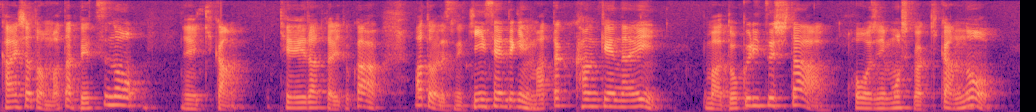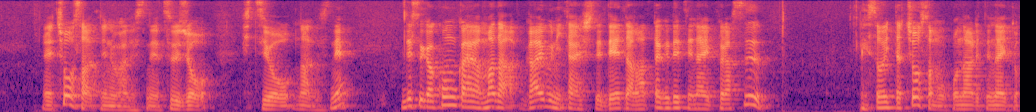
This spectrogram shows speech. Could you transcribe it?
会社とはまた別の、えー、機関、経営だったりとか、あとはですね、金銭的に全く関係ない、まあ、独立した法人もしくは機関の調査っていうのがですね、通常必要なんですね。ですが今回はまだ外部に対してデータ全く出てないプラス、そういった調査も行われてないと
